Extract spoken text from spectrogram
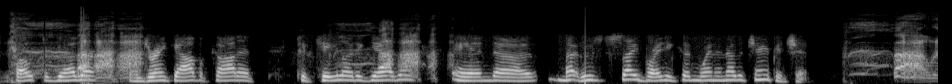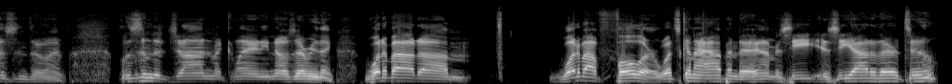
Brady's boat together and drink avocado tequila together. And uh, who's to say Brady couldn't win another championship? Listen to him. Listen to John McClain. He knows everything. What about um what about Fuller? What's gonna happen to him? Is he is he out of there too?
